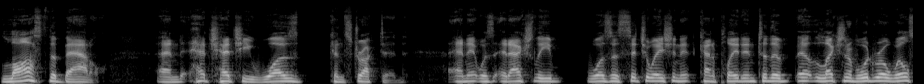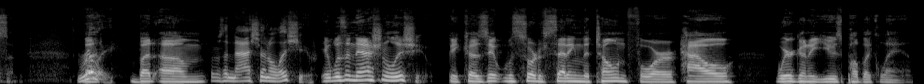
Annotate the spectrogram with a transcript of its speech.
lost the battle. And Hetch Hetchy was constructed. And it was it actually was a situation it kind of played into the election of Woodrow Wilson. But- Really? But, um it was a national issue. it was a national issue because it was sort of setting the tone for how we're going to use public land.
